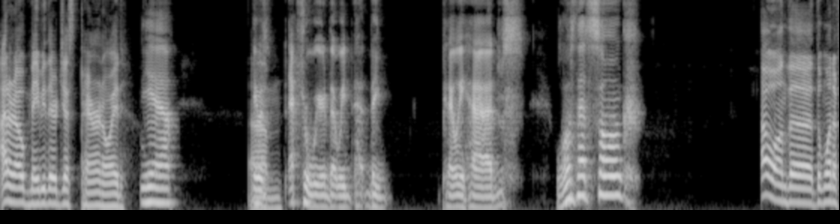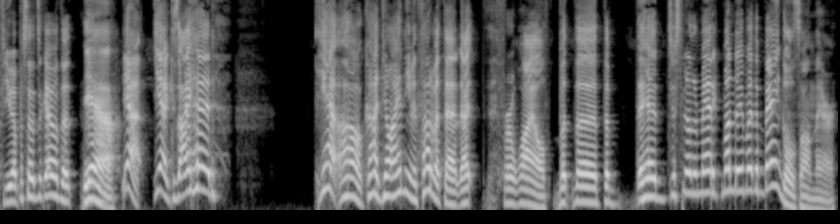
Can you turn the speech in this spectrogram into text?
I don't know. Maybe they're just paranoid. Yeah, it was Um, extra weird that we they apparently had what was that song? oh, on the the one a few episodes ago. That Yeah, yeah, yeah. Because I had. Yeah. Oh God. You know, I hadn't even thought about that I, for a while. But the the they had just another Manic Monday by the Bangles on there.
